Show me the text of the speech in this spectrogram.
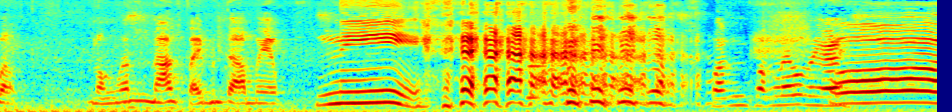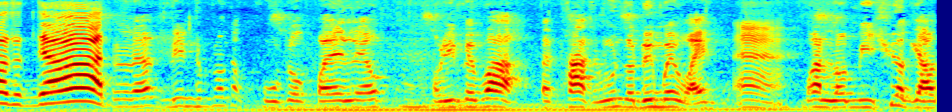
ว่าหนองนั้นน้ำใสเหมันตามแมว นี่ ฟังฟังแล้วเป็นไง โอ้ สุดยอด แล้วดินทุกนั้นก็ขูดลงไปแล้วเอาดินไปว่าไปพาดตรงนู้นเราดึงไม่ไหว อ่าบ้านเรามีเชือกยาว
